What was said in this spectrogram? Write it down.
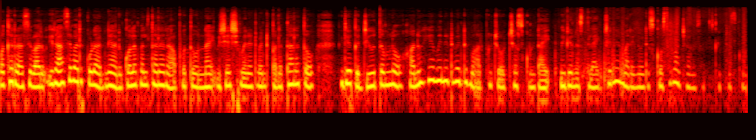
మకర రాశి వారు ఈ రాశి వారికి కూడా అన్ని అనుకూల ఫలితాలే రాబోతూ ఉన్నాయి. విశేషమైన విశేషమైనటువంటి ఫలితాలతో వీరి యొక్క జీవితంలో అనూహ్యమైనటువంటి మార్పులు చోటు చేసుకుంటాయి. వీడియో నస్తే లైక్ చేయండి. మరిన్ని వీడియోస్ కోసం మా ఛానల్ సబ్స్క్రైబ్ చేసుకోండి.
